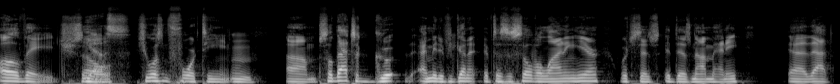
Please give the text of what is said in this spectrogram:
of age, so Yes. Mm. she wasn't 14. Um, so that's a good. I mean, if you're gonna, if there's a silver lining here, which there's, it, there's not many, uh, that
